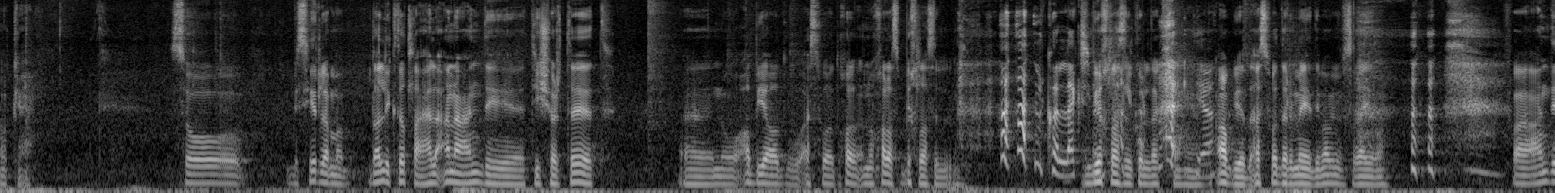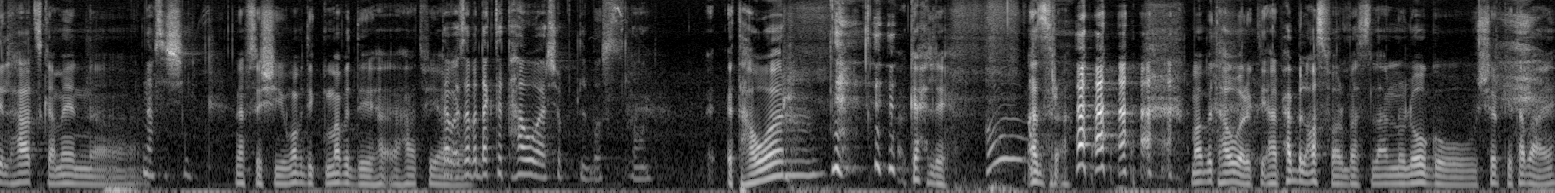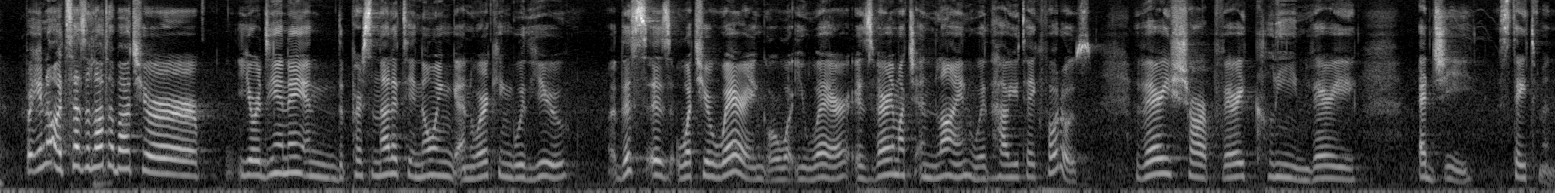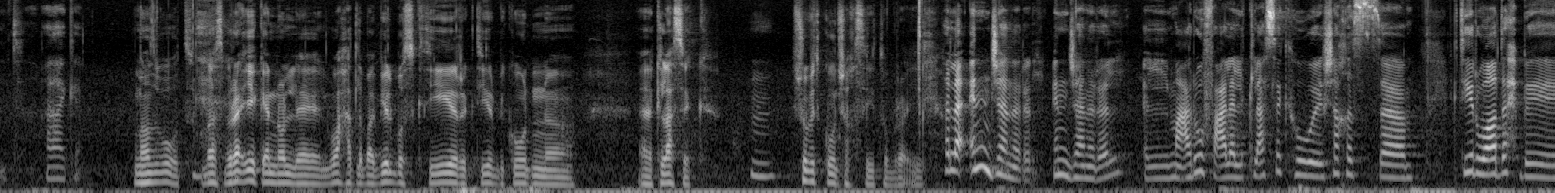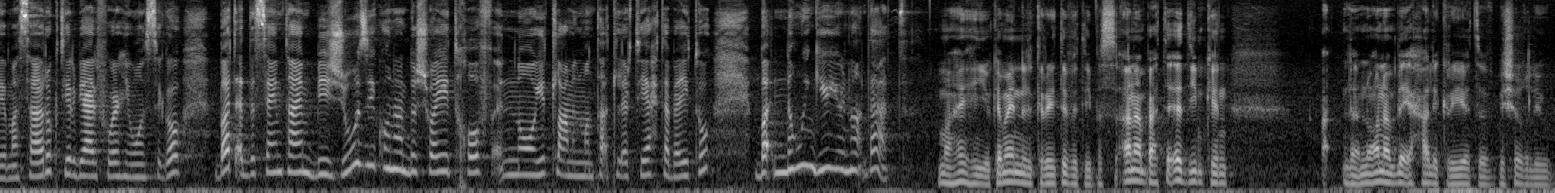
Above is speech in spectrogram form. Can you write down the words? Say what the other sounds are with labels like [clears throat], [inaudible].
okay. so so, بصير لما بضلك تطلع. هلأ أنا عندي تيشرتات آه، إنه أبيض وأسود. إنه خلص بيخلص ال... [laughs] ال collection. بيخلص ال collection يعني. أبيض أسود رمادي ما بلبس غيره [laughs] فعندي ال hats كمان آه، نفس الشيء. نفس الشيء. وما بدك ما بدي هات فيها. طيب إذا بدك تتهور شو بتلبس؟ لون؟ اتهور؟ كحلة. [laughs] ازرق ما بتهور كثير بحب الاصفر بس لأنه لوجو الشركة تبعي But you know it says a lot about your your DNA and the personality knowing and working with you this is what you're wearing or what you wear is very much in line with how you take photos very sharp very clean very edgy statement I like it مزبوط بس برايك انه الواحد لما بيلبس كثير كثير بيكون كلاسيك شو بتكون شخصيته برأيك؟ هلا in general in general المعروف على الكلاسيك هو شخص آه، كتير واضح بمساره كتير بيعرف where he wants to go but at the same time بيجوز يكون عنده شوية خوف إنه يطلع من منطقة الارتياح تبعيته but knowing you you're not that ما هي هي كمان ال creativity بس أنا بعتقد يمكن لأنه أنا بلاقي حالي creative بشغلي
